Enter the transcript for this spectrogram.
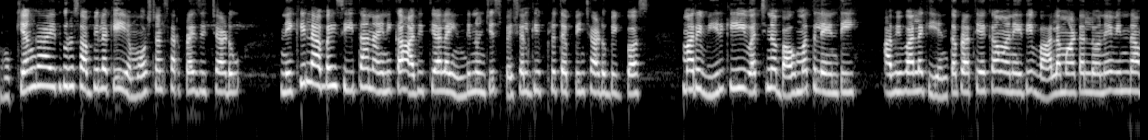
ముఖ్యంగా ఐదుగురు సభ్యులకి ఎమోషనల్ సర్ప్రైజ్ ఇచ్చాడు. నిఖిల్ అభయ్ సీత నైనిక ఆదిత్యాల ఇంటి నుంచి స్పెషల్ గిఫ్ట్లు తెప్పించాడు బిగ్ బాస్. మరి వీరికి వచ్చిన బహుమతులేంటి? అవి వాళ్ళకి ఎంత ప్రత్యేకం అనేది వాళ్ళ మాటల్లోనే విందాం.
